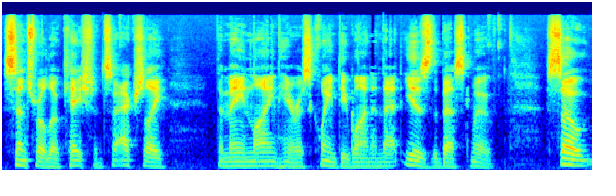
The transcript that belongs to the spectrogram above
central location. So actually the main line here is queen d1, and that is the best move. So,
